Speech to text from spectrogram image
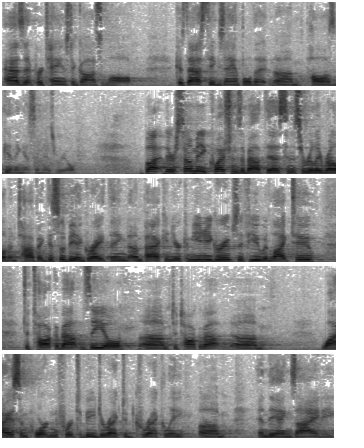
as it pertains to God's law, because that's the example that um, Paul is giving us in Israel. But there's so many questions about this, and it's a really relevant topic. This would be a great thing to unpack in your community groups if you would like to, to talk about zeal, um, to talk about um, why it's important for it to be directed correctly, um, and the anxiety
